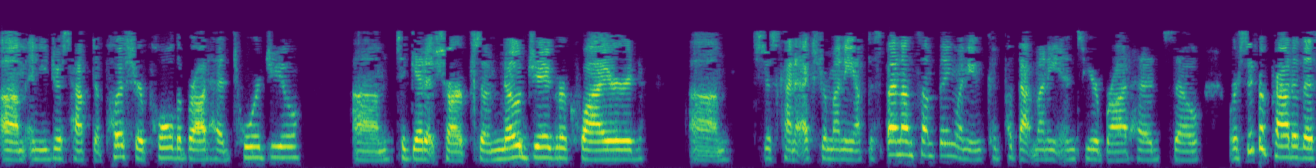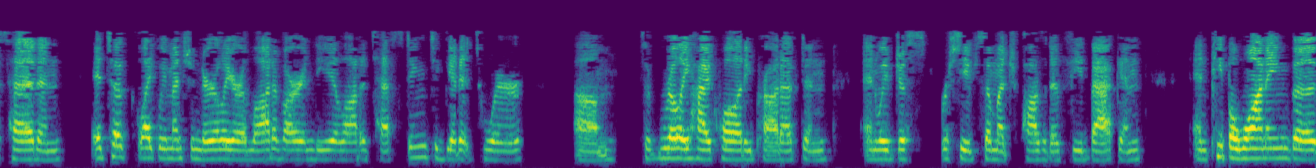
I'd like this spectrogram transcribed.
Um, and you just have to push or pull the broadhead towards you um, to get it sharp. So no jig required. Um, it's just kind of extra money you have to spend on something when you could put that money into your broadhead. So we're super proud of this head and it took, like we mentioned earlier, a lot of R&D, a lot of testing to get it to where, um, it's a really high quality product and, and we've just received so much positive feedback and, and people wanting the,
